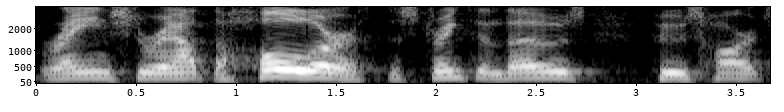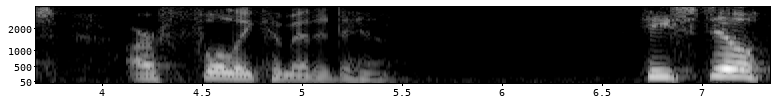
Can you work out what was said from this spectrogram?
range throughout the whole earth to strengthen those whose hearts are fully committed to him. He's still,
